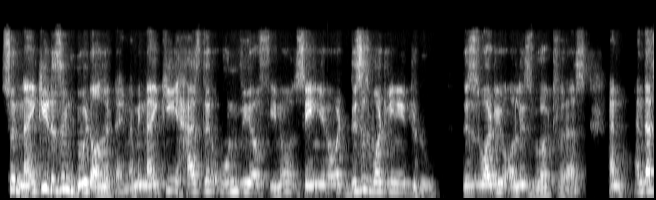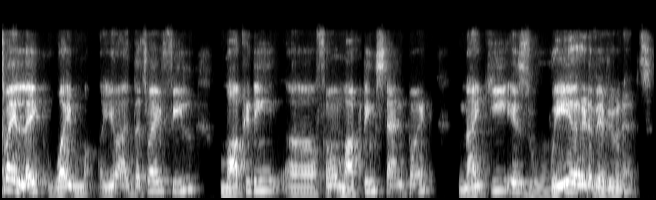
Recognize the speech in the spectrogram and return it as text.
So Nike doesn't do it all the time. I mean, Nike has their own way of you know saying, you know what, this is what we need to do this is what we always worked for us and and that's why i like why you know that's why i feel marketing uh, from a marketing standpoint nike is way ahead of everyone else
